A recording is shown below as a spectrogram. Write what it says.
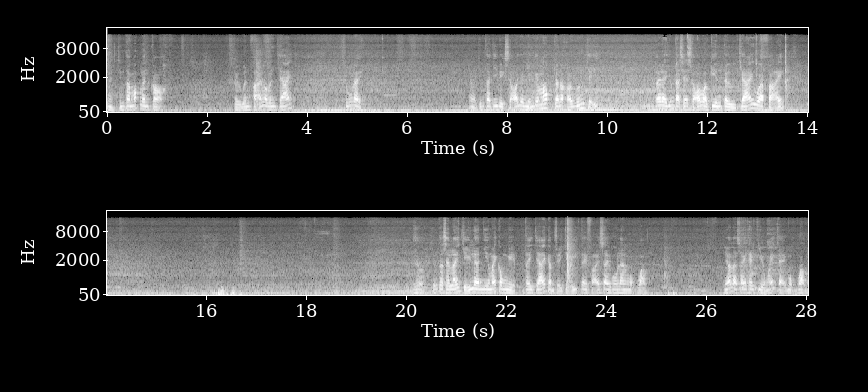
Này, chúng ta móc lên cò. Từ bên phải qua bên trái xuống đây. À, chúng ta chỉ việc xỏ cho những cái móc cho nó khỏi vướng chỉ. Tới đây chúng ta sẽ xỏ vào kim từ trái qua phải. Rồi chúng ta sẽ lấy chỉ lên như máy công nghiệp tay trái cầm sợi chỉ tay phải xoay vô lăng một vòng. Nhớ là xoay theo chiều máy chạy một vòng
